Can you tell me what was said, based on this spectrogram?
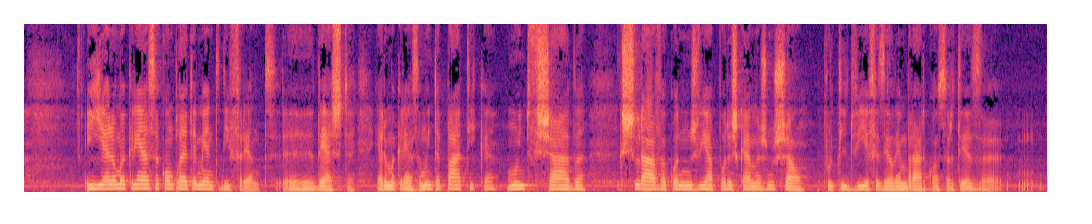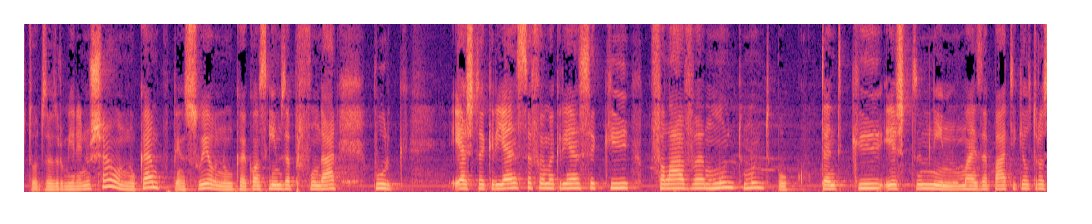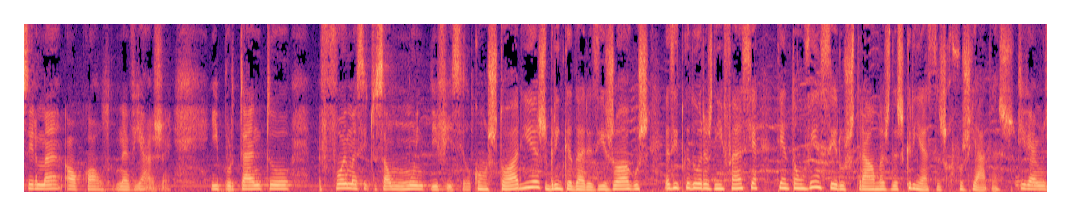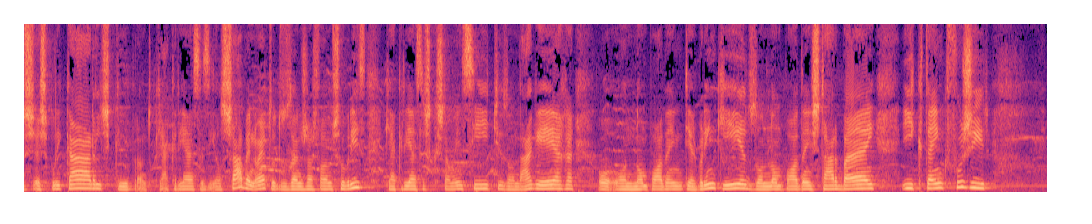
e era uma criança completamente diferente uh, desta. Era uma criança muito apática, muito fechada, que chorava quando nos via a pôr as camas no chão, porque lhe devia fazer lembrar, com certeza, todos a dormirem no chão, no campo, penso eu. Nunca conseguimos aprofundar, porque esta criança foi uma criança que falava muito, muito pouco. Tanto que este menino mais apático, ele trouxe a irmã ao colo na viagem. E, portanto, foi uma situação muito difícil. Com histórias, brincadeiras e jogos, as educadoras de infância tentam vencer os traumas das crianças refugiadas. Tivemos a explicar-lhes que, pronto, que há crianças, e eles sabem, não é? Todos os anos nós falamos sobre isso, que há crianças que estão em sítios onde há guerra, onde não podem ter brinquedos, onde não podem estar bem e que têm que fugir.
